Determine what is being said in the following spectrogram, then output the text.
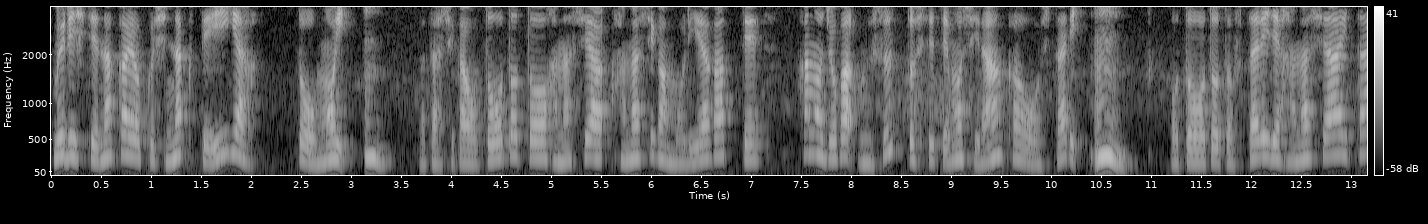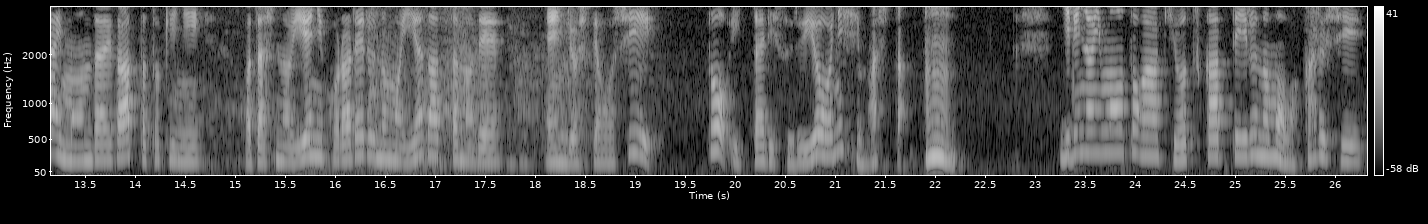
無理して仲良くしなくていいや、と思い、うん。私が弟と話や、話が盛り上がって、彼女がムスッとしてても知らん顔をしたり、うん。弟と二人で話し合いたい問題があった時に、私の家に来られるのも嫌だったので、遠慮してほしい、と言ったりするようにしました。うん。義理の妹が気を使っているのもわかるし、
